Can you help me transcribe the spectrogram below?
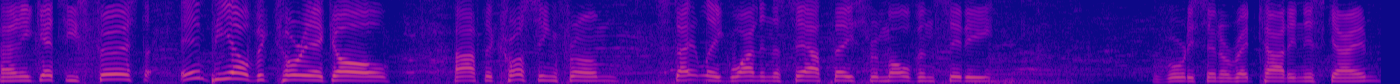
and he gets his first NPL Victoria goal after crossing from State League 1 in the southeast from Malvern City. We've already seen a red card in this game.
